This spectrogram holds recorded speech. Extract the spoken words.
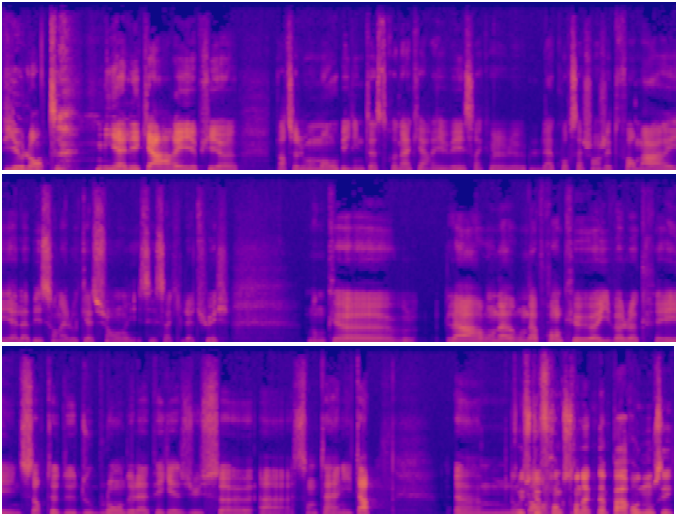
violentes, mis à l'écart. Et puis à partir du moment où Belinda Stronach est arrivée, c'est vrai que la course a changé de format et elle a baissé en allocation et c'est ça qui l'a tué. Donc là, on, a, on apprend qu'ils veulent créer une sorte de doublon de la Pegasus euh, à Santa Anita. Euh, donc, Parce que Frank Stronach n'a pas renoncé.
